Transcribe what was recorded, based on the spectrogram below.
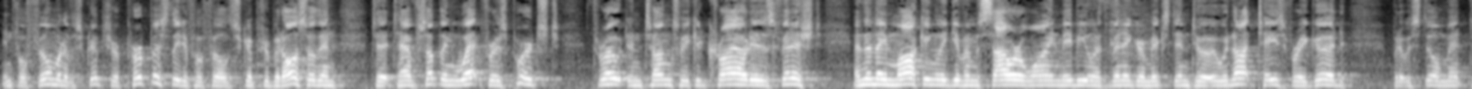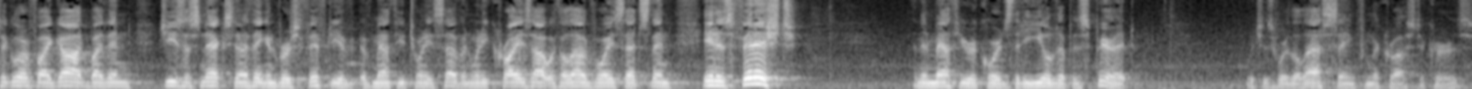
in fulfillment of Scripture, purposely to fulfill Scripture, but also then to, to have something wet for his parched throat and tongue so he could cry out, It is finished. And then they mockingly give him sour wine, maybe with vinegar mixed into it. It would not taste very good, but it was still meant to glorify God by then Jesus next, and I think in verse 50 of, of, Matthew 27, when he cries out with a loud voice, that's then, It is finished. And then Matthew records that he yielded up his spirit, which is where the last saying from the cross occurs.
